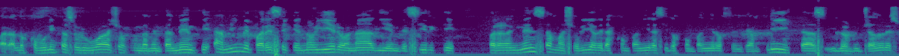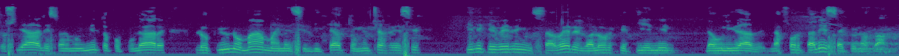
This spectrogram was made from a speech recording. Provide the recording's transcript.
para los comunistas uruguayos fundamentalmente, a mí me parece que no hiero a nadie en decir que para la inmensa mayoría de las compañeras y los compañeros frente y los luchadores sociales o el movimiento popular, lo que uno mama en el sindicato muchas veces tiene que ver en saber el valor que tiene la unidad, la fortaleza que nos da.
